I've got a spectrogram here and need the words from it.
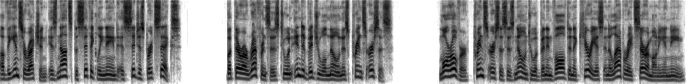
of the insurrection is not specifically named as Sigisbert VI. But there are references to an individual known as Prince Ursus. Moreover, Prince Ursus is known to have been involved in a curious and elaborate ceremony in Nîmes,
